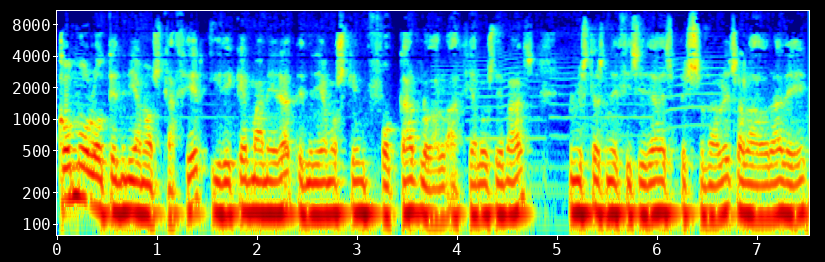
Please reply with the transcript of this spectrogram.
cómo lo tendríamos que hacer y de qué manera tendríamos que enfocarlo hacia los demás, nuestras necesidades personales a la hora de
